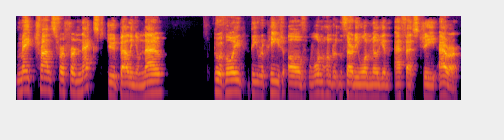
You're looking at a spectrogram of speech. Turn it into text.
make transfer for next Jude Bellingham now to avoid the repeat of 131 million FSG error.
